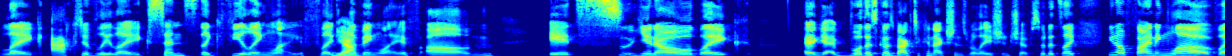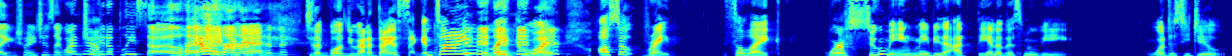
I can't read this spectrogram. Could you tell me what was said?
like actively like sense like feeling life, like Yeah. living life. Um it's you know like again, well, this goes back to connections, relationships, but it's like you know, finding love. Like twenty two is like, why don't you hit up Lisa? Like again, She's like, well, you gotta die a second time? like, what? Also, right. So, like, we're assuming maybe that at the end of this movie, what does he do?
